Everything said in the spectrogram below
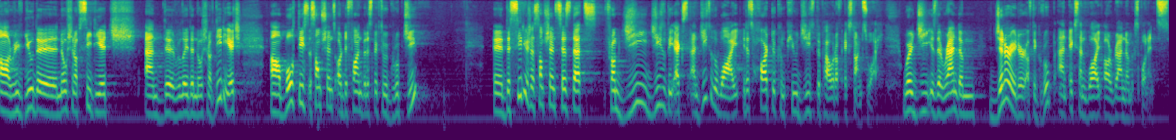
uh, review the notion of CDH and the related notion of DDH. Uh, both these assumptions are defined with respect to a group G. Uh, the CDH assumption says that from g, g to the x, and g to the y, it is hard to compute g to the power of x times y, where g is the random generator of the group, and x and y are random exponents.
